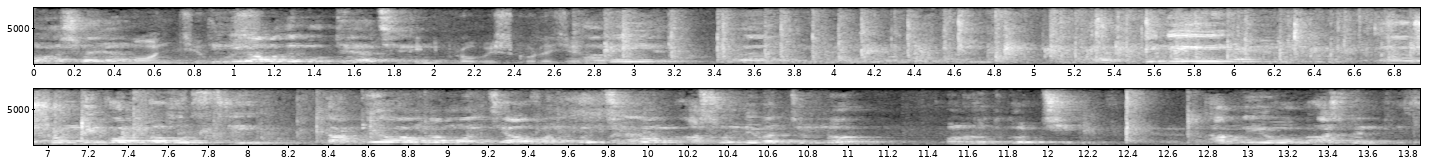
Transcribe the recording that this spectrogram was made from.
মহাশয়া মঞ্চে তিনি আমাদের মধ্যে আছেন তিনি প্রবেশ করেছেন আমি তিনি সন্দীপন বাবুর স্ত্রী তাকেও আমরা মঞ্চে আহ্বান করছি এবং আসন নেবার জন্য অনুরোধ করছি আপনিও আসবেন প্লিজ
